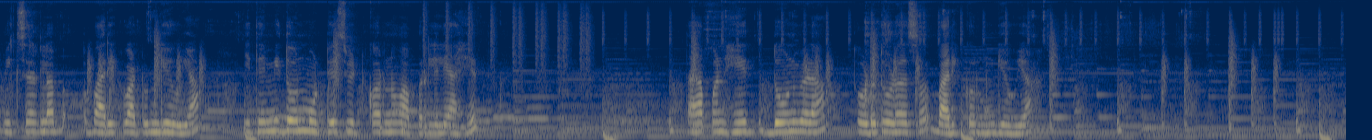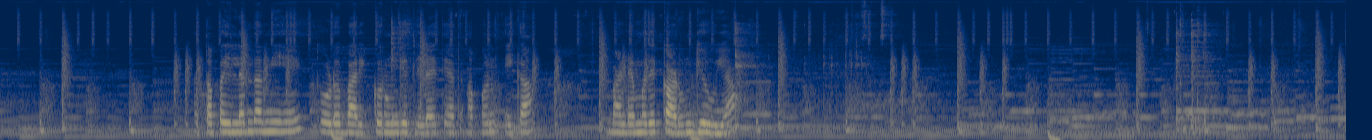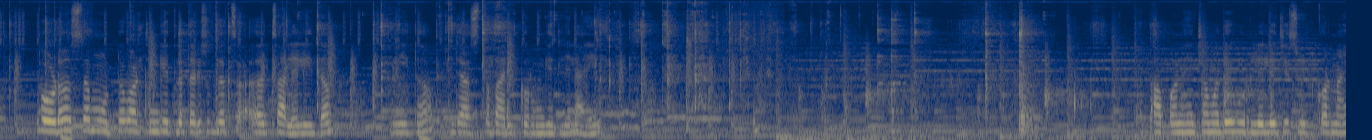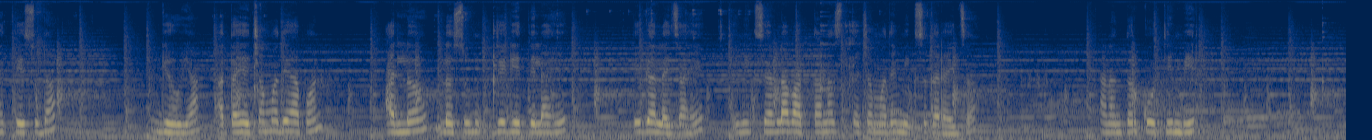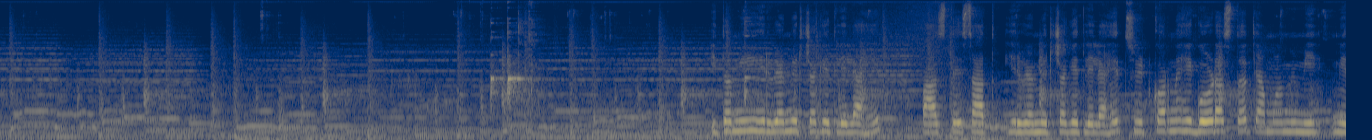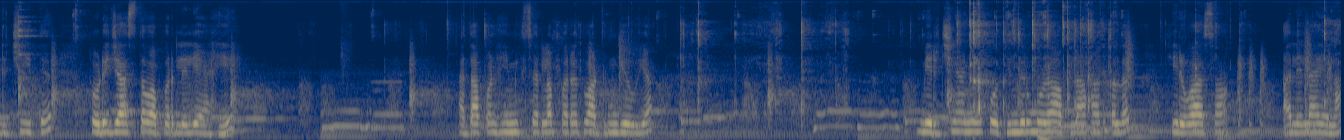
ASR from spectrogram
मिक्सरला बारीक वाटून घेऊया. इथे मी दोन मोठे स्वीटकॉर्न वापरलेले आहेत. तर आपण हे दोन वेळा थोडं थोडं असं बारीक करून घेऊया. आता पहिल्यांदा मी हे थोडं बारीक करून घेतलेलं आहे. त्यात आपण एका भांड्यामध्ये काढून घेऊया. थोडंसं मोठं वाटून घेतलं तरीसुद्धा चा चालेल इथं. मी इथं जास्त बारीक करून घेतलेलं आहे. आपण ह्याच्यामध्ये उरलेले जे स्वीटकॉर्न आहेत ते सुद्धा घेऊया. आता ह्याच्यामध्ये आपण आलं लसूण जे घेतलेलं आहे ते घालायचं आहे. मिक्सरला वाटतानाच त्याच्यामध्ये मिक्स करायचं. त्यानंतर कोथिंबीर. इथं मी हिरव्या मिरच्या घेतलेल्या आहेत. पाच ते सात हिरव्या मिरच्या घेतलेल्या आहेत. स्वीटकॉर्न हे गोड असतं त्यामुळे मी मि मिरची इथे थोडी जास्त वापरलेली आहे. आता आपण हे मिक्सरला परत वाटून घेऊया. मिरची आणि कोथिंबीरमुळं आपला हा कलर हिरवा असा आलेला आहे याला.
